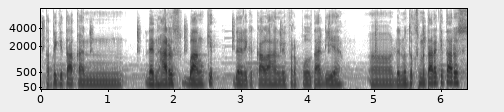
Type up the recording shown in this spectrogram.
Tapi kita akan dan harus bangkit dari kekalahan Liverpool tadi ya. Eh, dan untuk sementara kita harus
